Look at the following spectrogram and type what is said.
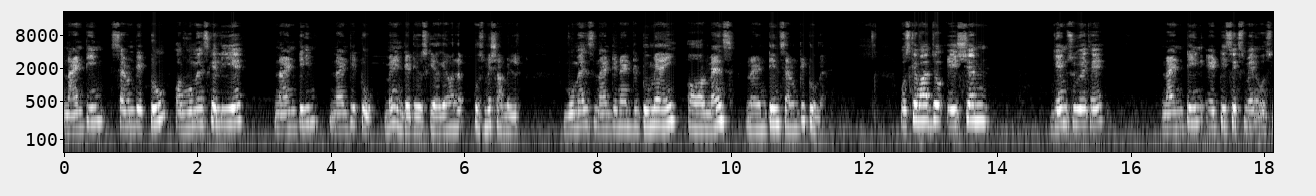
1972 और वुमेन्स के लिए 1992 में इंट्रोड्यूस किया गया मतलब उसमें शामिल। वुमेन्स 1992 में आई और मेंस 1972 में। उसके बाद जो एशियन गेम्स हुए थे 1986 में उस,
